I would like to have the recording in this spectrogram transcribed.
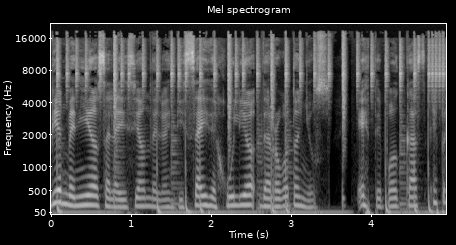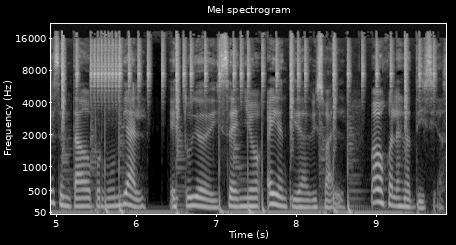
Bienvenidos a la edición del 26 de julio de Roboto News. Este podcast es presentado por Mundial, estudio de diseño e identidad visual. Vamos con las noticias.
